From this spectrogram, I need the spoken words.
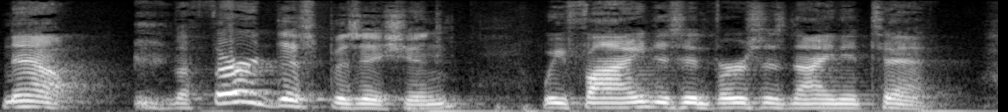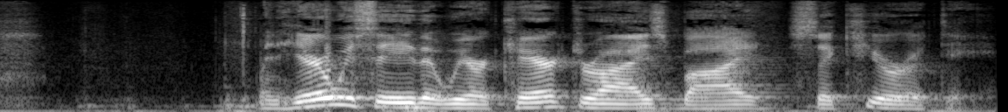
Now, the third disposition we find is in verses 9 and 10. And here we see that we are characterized by security.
